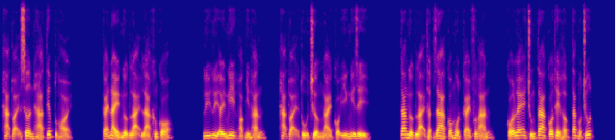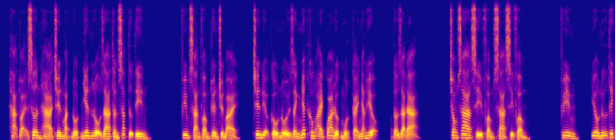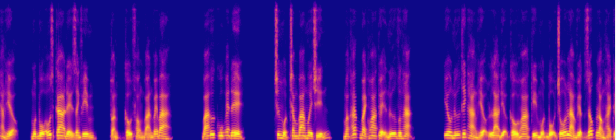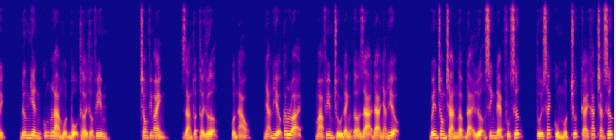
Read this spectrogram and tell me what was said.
Hạ toại Sơn Hà tiếp tục hỏi. Cái này ngược lại là không có. Lý Lý ấy nghi hoặc nhìn hắn, hạ toại tù trưởng ngài có ý nghĩ gì? Ta ngược lại thật ra có một cái phương án, có lẽ chúng ta có thể hợp tác một chút. Hạ toại Sơn Hà trên mặt đột nhiên lộ ra thần sắc tự tin. Phim sản phẩm tuyên truyền bài, trên địa cầu nổi danh nhất không ai qua được một cái nhãn hiệu, tờ giả đạ. Trong xa xỉ phẩm xa xỉ phẩm. Phim, yêu nữ thích hàng hiệu, một bộ Oscar để giành phim, toàn cầu phòng bán vé ba ba ước USD. chương 139, mặc hắc bạch hoa tuệ nữ vương hạ. Yêu nữ thích hàng hiệu là địa cầu Hoa Kỳ một bộ chỗ làm việc dốc lòng hài kịch, đương nhiên cũng là một bộ thời thượng phim. Trong phim ảnh, giảng thuật thời thượng, quần áo, nhãn hiệu các loại, mà phim chủ đánh tợ dạ đà nhãn hiệu. Bên trong tràn ngập đại lượng xinh đẹp phục sức, túi sách cùng một chút cái khác trang sức.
